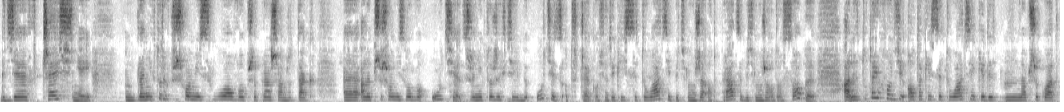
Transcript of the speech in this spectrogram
gdzie wcześniej dla niektórych przyszło mi słowo, przepraszam, że tak ale przyszło mi słowo uciec, że niektórzy chcieliby uciec od czegoś, od jakiejś sytuacji, być może od pracy, być może od osoby, ale tutaj chodzi o takie sytuacje, kiedy mm, na przykład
